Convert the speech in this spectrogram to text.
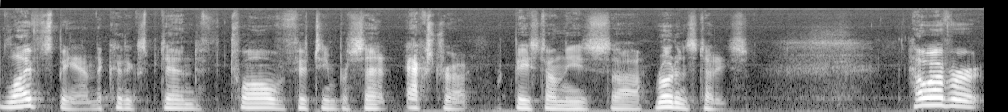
lifespan that could extend 12 15% extra based on these uh, rodent studies. However,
